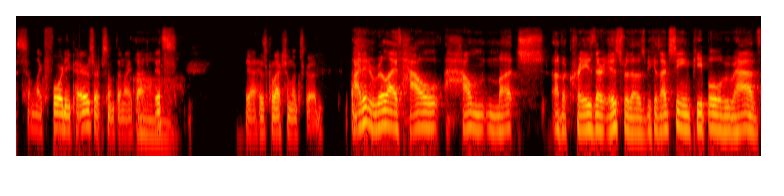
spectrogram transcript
some like 40 pairs or something like that. Oh. It's yeah, his collection looks good. I didn't realize how how much of a craze there is for those because I've seen people who have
